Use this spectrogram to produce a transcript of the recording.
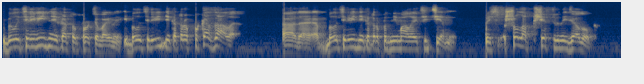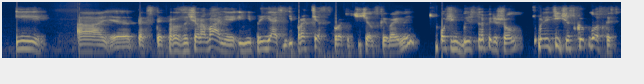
было телевидение которое против войны, и было телевидение, которое показало было телевидение, которое поднимало эти темы. То есть шел общественный диалог. И, а, э, так сказать, разочарование и неприязнь, и протест против чеченской войны очень быстро перешел в политическую плоскость.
